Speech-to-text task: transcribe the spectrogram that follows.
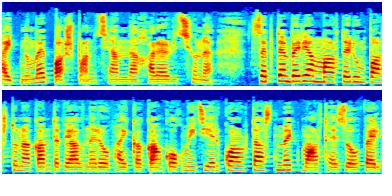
հայտնում է Պաշտպանության նախարարությունը։ Սեպտեմբերյան մարտերում պաշտոնական տվյալներով հայկական կողմից 211 մարդ է զոհվել,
